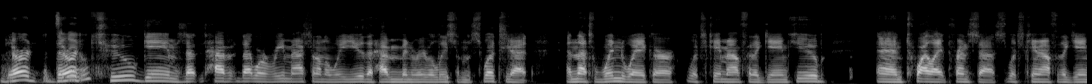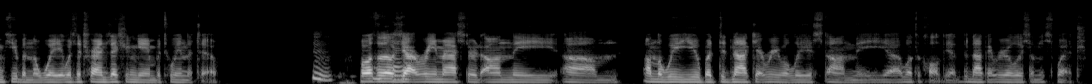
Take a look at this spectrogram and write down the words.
There are That's there are two games that have that were remastered on the Wii U that haven't been re-released on the Switch yet, and that's Wind Waker, which came out for the GameCube, and Twilight Princess, which came out for the GameCube and the Wii. It was a transition game between the two. Hmm, Both of those got remastered on the um on the Wii U, but did not get re-released on the uh, what's it called yet? Did not get re-released on the Switch.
